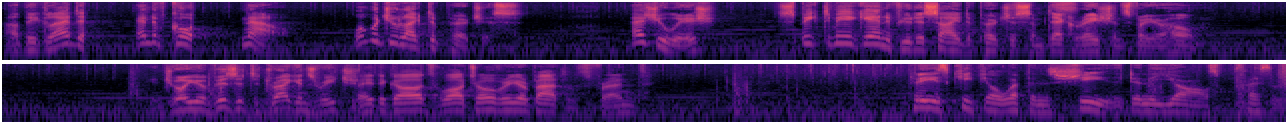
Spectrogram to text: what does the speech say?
I'll be glad to... And of course, now, what would you like to purchase? As you wish. Speak to me again if you decide to purchase some decorations for your home. Enjoy your visit to Dragon's Reach. May the gods watch over your battles, friend. Please keep your weapons sheathed in the Jarl's presence.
